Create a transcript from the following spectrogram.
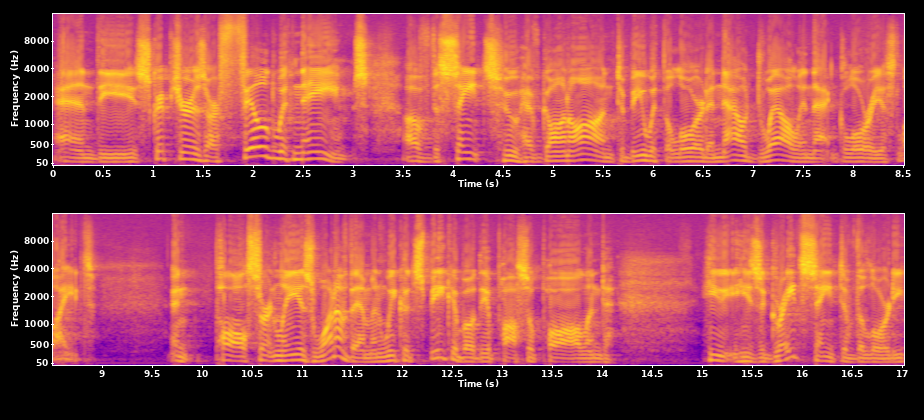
and the scriptures are filled with names of the saints who have gone on to be with the Lord and now dwell in that glorious light. And Paul certainly is one of them, and we could speak about the Apostle Paul, and he, he's a great saint of the Lord. He,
